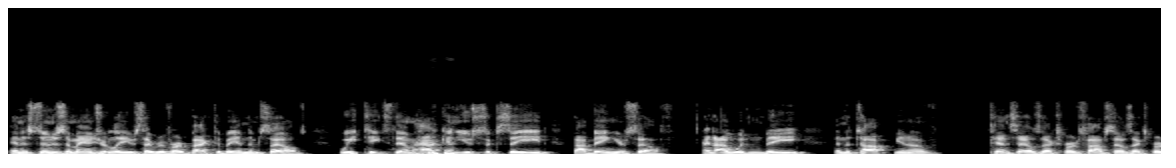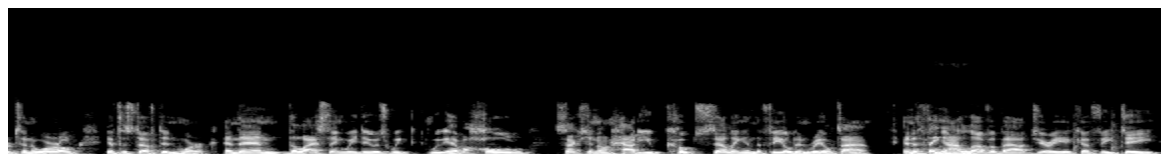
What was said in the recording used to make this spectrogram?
And as soon as the manager leaves, they revert back to being themselves. We teach them how can you succeed by being yourself. And I wouldn't be in the top, you know, 10 sales experts, five sales experts in the world if the stuff didn't work. And then the last thing we do is we we have a whole section on how do you coach selling in the field in real time. And the thing mm. I love about Jerry Acuff VT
